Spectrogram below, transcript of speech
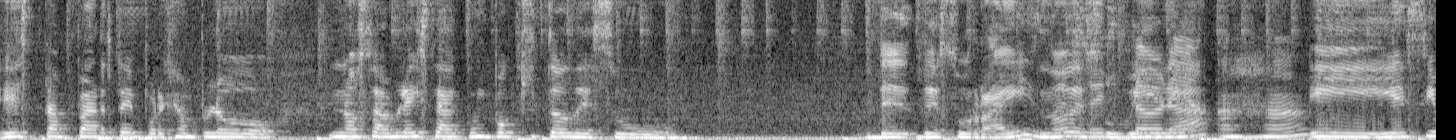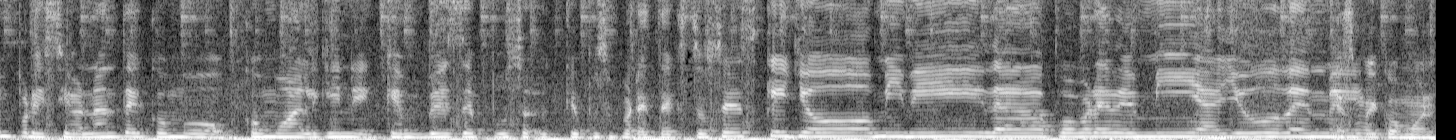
Esta parte, por ejemplo, nos habla Isaac un poquito de su de, su raíz, ¿no? De, su vida. Y es impresionante como, como alguien que en vez de puso, que puso pretextos, es que yo, mi vida, pobre de mí, ayúdenme. Es muy común.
